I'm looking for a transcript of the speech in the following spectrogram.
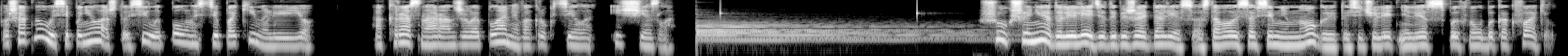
пошатнулась и поняла, что силы полностью покинули ее, а красно-оранжевое пламя вокруг тела исчезло. Шукши не дали леди добежать до леса, оставалось совсем немного, и тысячелетний лес вспыхнул бы как факел.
